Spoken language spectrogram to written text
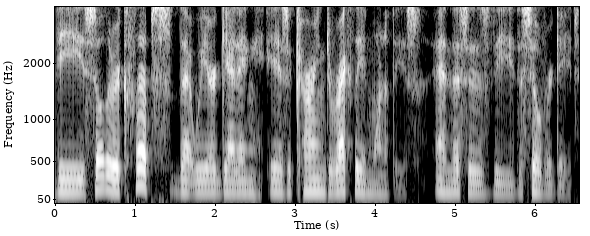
the solar eclipse that we are getting is occurring directly in one of these. And this is the, the Silver Gate.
